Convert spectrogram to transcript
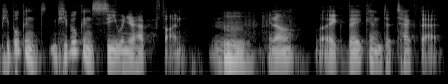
people can people can see when you're having fun mm. you know? Like they can detect that.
